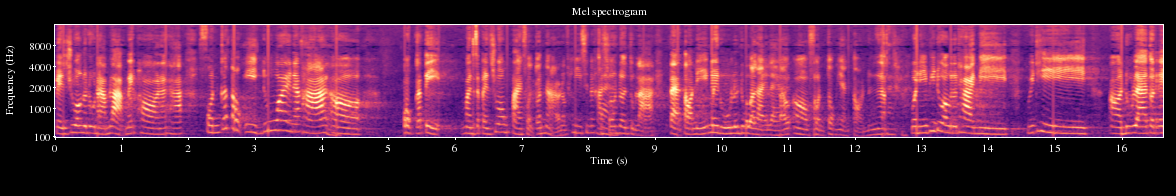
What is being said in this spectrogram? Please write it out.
เป็นช่วงฤดูน้ำหลากไม่พอนะคะฝนก็ตกอีกด้วยนะคะค่ะเอ่อปกติ มันจะเป็นช่วงปลายฝนต้นหนาวนะพี่ใช่ไหมคะ ใช่ช่วงเดือนตุลาแต่ตอนนี้ไม่รู้ฤดูอะไรแล้วเอ่อฝนตกอย่างต่อเนื่อง ใช่ค่ะ วันนี้พี่ดวงฤทัยมีวิธีเอ่อดูแลตนเอ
